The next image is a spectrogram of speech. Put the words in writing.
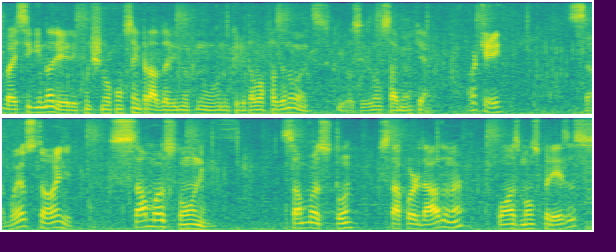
vai seguindo ali, ele continua concentrado ali no, no- no que ele estava fazendo antes, que vocês não sabem o que é. Ok. Samuel Stone. Samuel Stone. Samuel Stone está acordado, né? Com as mãos presas.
